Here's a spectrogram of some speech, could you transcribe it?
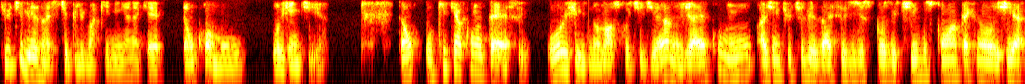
que utilizam esse tipo de maquininha, né, que é tão comum hoje em dia. Então, o que que acontece? Hoje, no nosso cotidiano, já é comum a gente utilizar esses dispositivos com a tecnologia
